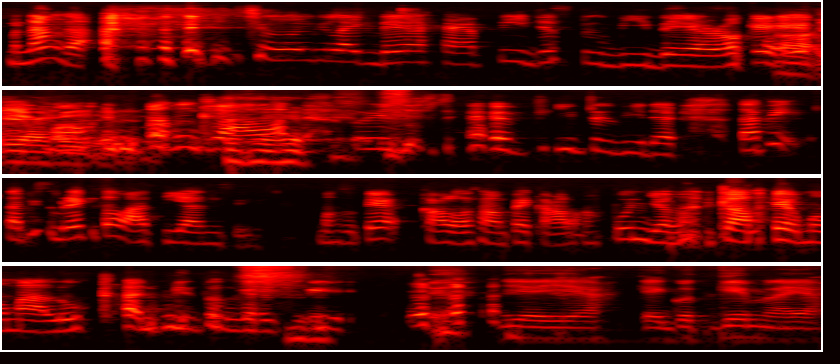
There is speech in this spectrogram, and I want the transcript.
menang nggak? Actually like they're happy just to be there, oke? Oh, iya Mau sih. iya. menang kalah, we're just happy to be there. Tapi tapi sebenarnya kita latihan sih. Maksudnya kalau sampai kalah pun jangan kalah yang memalukan gitu nggak sih? Iya iya. Kayak good game lah ya.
